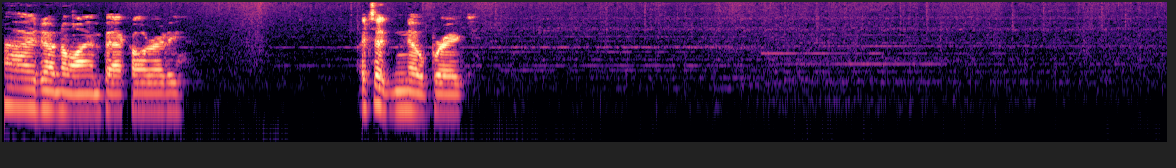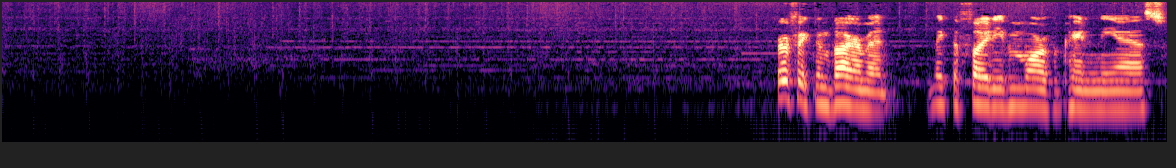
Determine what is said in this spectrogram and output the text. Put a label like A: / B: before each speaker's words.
A: I don't know why I'm back already. I took no break. Perfect environment. Make the fight even more of a pain in the ass.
